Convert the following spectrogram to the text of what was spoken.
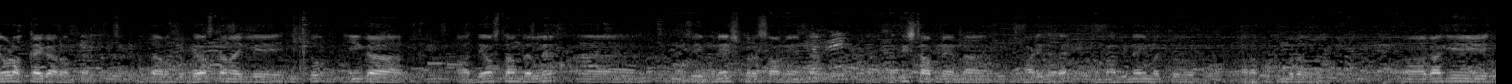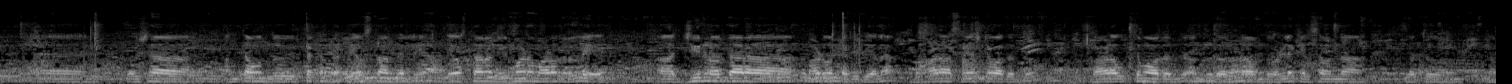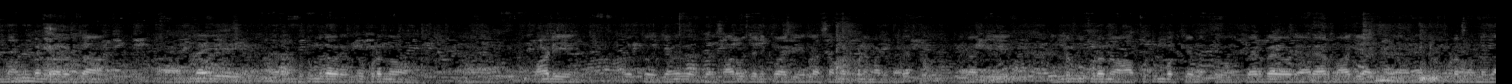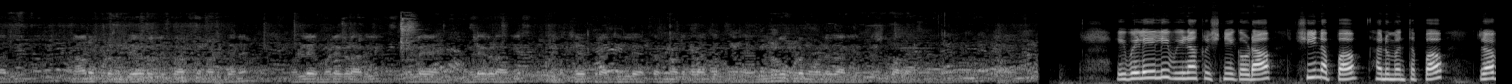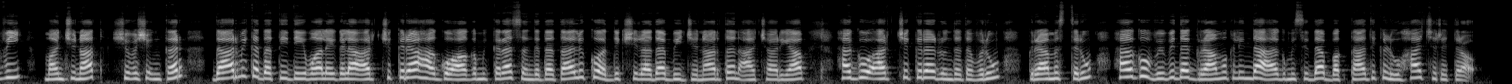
ಏಳು ಅಕ್ಕೈಗಾರು ಅಂತ ಅಂತ ಒಂದು ದೇವಸ್ಥಾನ ಇಲ್ಲಿ ಇತ್ತು. ಈಗ ಆ ದೇವಸ್ಥಾನದಲ್ಲೇ ಶ್ರೀ ಮುನೇಶ್ವರ ಸ್ವಾಮಿಯನ್ನ ಪ್ರತಿಷ್ಠಾಪನೆಯನ್ನು ಮಾಡಿದ್ದಾರೆ. ನಮ್ಮ ವಿನಯ್ ಮತ್ತು ಅವರ ಕುಟುಂಬದವರು. ಹಾಗಾಗಿ ಬಹುಶಃ ಅಂತ ಒಂದು ಇರ್ತಕ್ಕಂಥ ದೇವಸ್ಥಾನದಲ್ಲಿ, ದೇವಸ್ಥಾನ ನಿರ್ಮಾಣ ಮಾಡೋದರಲ್ಲಿ ಜೀರ್ಣೋದ್ಧಾರ ಮಾಡುವಂಥದ್ದು ಇದೆಯಲ್ಲ ಬಹಳ ಶ್ರೇಷ್ಠವಾದದ್ದು, ಬಹಳ ಉತ್ತಮವಾದದ್ದು ಅಂತ ಒಂದು ಒಳ್ಳೆ ಕೆಲಸವನ್ನು ಇವತ್ತು ನಮ್ಮ ಮುಖಂಡರಾದಂಥ ವಿನಯ್ ಕುಟುಂಬದವರೆಲ್ಲರೂ ಕೂಡ ಮಾಡಿ ಇವತ್ತು ಜನರ ಸಾರ್ವಜನಿಕವಾಗಿ ಎಲ್ಲ ಸಮರ್ಪಣೆ ಮಾಡಿದ್ದಾರೆ. ಹಾಗಾಗಿ ಎಲ್ರಿಗೂ ಕೂಡ ಆ ಕುಟುಂಬಕ್ಕೆ ಮತ್ತು ಬೇರೆ ಬೇರೆಯವರು ಯಾರ್ಯಾರು ಭಾಗಿಯಾಗಿದ್ದಾರೆ ಎಲ್ಲರಿಗೂ ಕೂಡ ಒಳ್ಳೆಯದಾಗಲಿ ನಾನು ಕೂಡ ದೇವರಲ್ಲಿ ಪ್ರಾರ್ಥನೆ ಮಾಡಿದ್ದೇನೆ. ಒಳ್ಳೆಯ ಮಳೆಗಳಾಗಲಿ ಒಳ್ಳೆಯ ಬೆಳೆಗಳಾಗಲಿ ನಮ್ಮ ಕ್ಷೇತ್ರ, ಜಿಲ್ಲೆ, ಕರ್ನಾಟಕ ರಾಜ್ಯದ ಎಲ್ಲರಿಗೂ ಕೂಡ ಒಳ್ಳೆಯದಾಗಲಿ ಅಂತ ಶುಭ ಈ ವೇಳೆಯಲ್ಲಿ ವೀಣಾ ಕೃಷ್ಣೇಗೌಡ, ಶೀನಪ್ಪ, ಹನುಮಂತಪ್ಪ ರವಿ, ಮಂಜುನಾಥ್, ಶಿವಶಂಕರ್, ಧಾರ್ಮಿಕ ದತ್ತಿ ದೇವಾಲಯಗಳ ಅರ್ಚಕರ ಹಾಗೂ ಆಗಮಿಕರ ಸಂಘದ ತಾಲೂಕು ಅಧ್ಯಕ್ಷರಾದ ಬಿ. ಜನಾರ್ದನ್ ಆಚಾರ್ಯ ಹಾಗೂ ಅರ್ಚಕರ ವೃಂದದವರು, ಗ್ರಾಮಸ್ಥರು ಹಾಗೂ ವಿವಿಧ ಗ್ರಾಮಗಳಿಂದ ಆಗಮಿಸಿದ ಭಕ್ತಾದಿಗಳು ಹಾಜರಿದ್ದರು.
